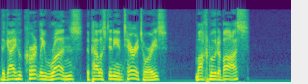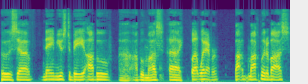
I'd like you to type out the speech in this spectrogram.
The guy who currently runs the Palestinian territories, Mahmoud Abbas, whose uh, name used to be Abu uh, Abu Maz, uh, well, whatever, Mahmoud Abbas.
